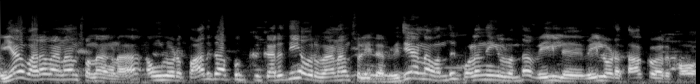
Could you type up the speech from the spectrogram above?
ஏன் வர வேணாம்னு சொன்னாங்கன்னா அவங்களோட பாதுகாப்புக்கு கருதி அவர் வேணாம்னு சொல்லிட்டாரு. விஜய் அண்ணா வந்து குழந்தைகள் வந்தா வெயில் வெயிலோட தாக்கம் இருக்கும்.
